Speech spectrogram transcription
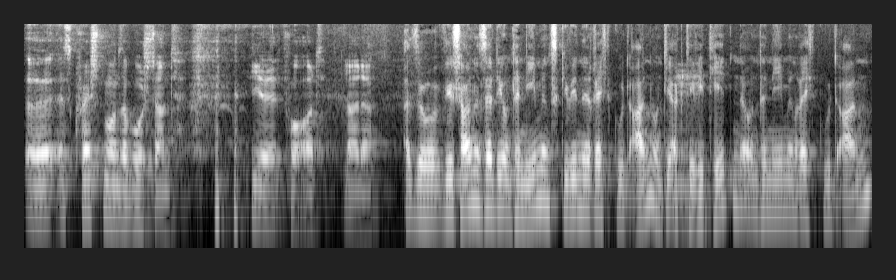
Äh, es crasht nur unser Wohlstand hier vor Ort, leider. Also wir schauen uns ja die Unternehmensgewinne recht gut an und die mhm. Aktivitäten der Unternehmen recht gut an.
